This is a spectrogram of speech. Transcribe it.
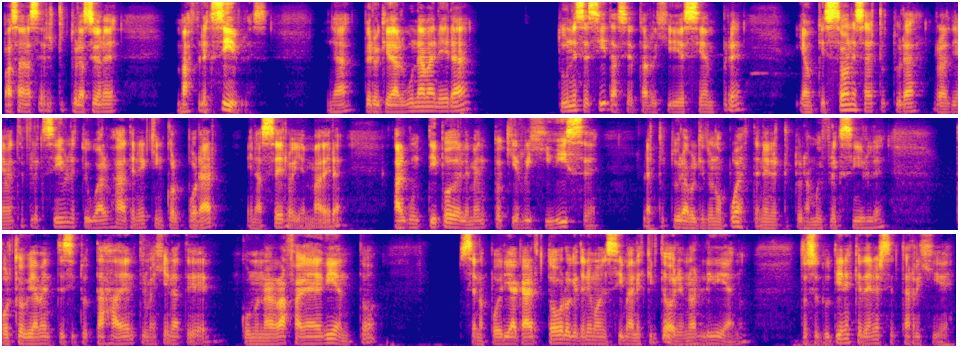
pasan a ser estructuraciones más flexibles, Pero que de alguna manera tú necesitas cierta rigidez siempre, y aunque son esas estructuras relativamente flexibles, tú igual vas a tener que incorporar en acero y en madera algún tipo de elemento que rigidice la estructura, porque tú no puedes tener estructuras muy flexibles, porque obviamente si tú estás adentro, imagínate con una ráfaga de viento, se nos podría caer todo lo que tenemos encima del escritorio, no es la idea, ¿no? Entonces tú tienes que tener cierta rigidez.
